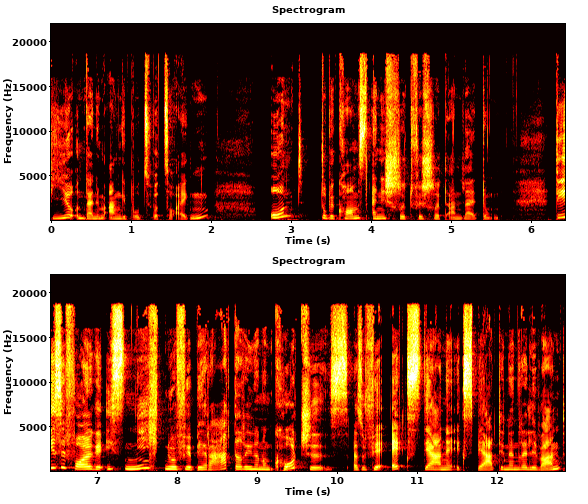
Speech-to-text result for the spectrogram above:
dir und deinem Angebot zu überzeugen. Und du bekommst eine Schritt-für-Schritt-Anleitung. Diese Folge ist nicht nur für Beraterinnen und Coaches, also für externe Expertinnen relevant,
